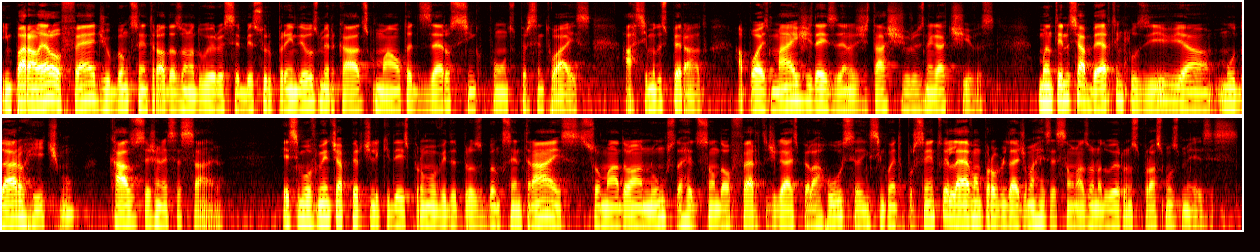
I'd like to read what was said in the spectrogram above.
Em paralelo ao Fed, o Banco Central da zona do euro ECB surpreendeu os mercados com uma alta de 0,5 pontos percentuais, acima do esperado, após mais de 10 anos de taxas de juros negativas, mantendo-se aberto, inclusive, a mudar o ritmo caso seja necessário. Esse movimento de aperto de liquidez promovido pelos bancos centrais, somado ao anúncio da redução da oferta de gás pela Rússia em 50%, eleva a probabilidade de uma recessão na zona do euro nos próximos meses.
